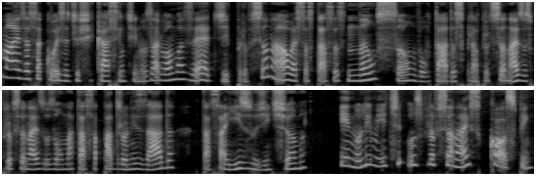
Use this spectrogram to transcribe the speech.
Mas essa coisa de ficar sentindo os aromas é de profissional. Essas taças não são voltadas para profissionais. Os profissionais usam uma taça padronizada, taça ISO a gente chama. E no limite, os profissionais cospem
